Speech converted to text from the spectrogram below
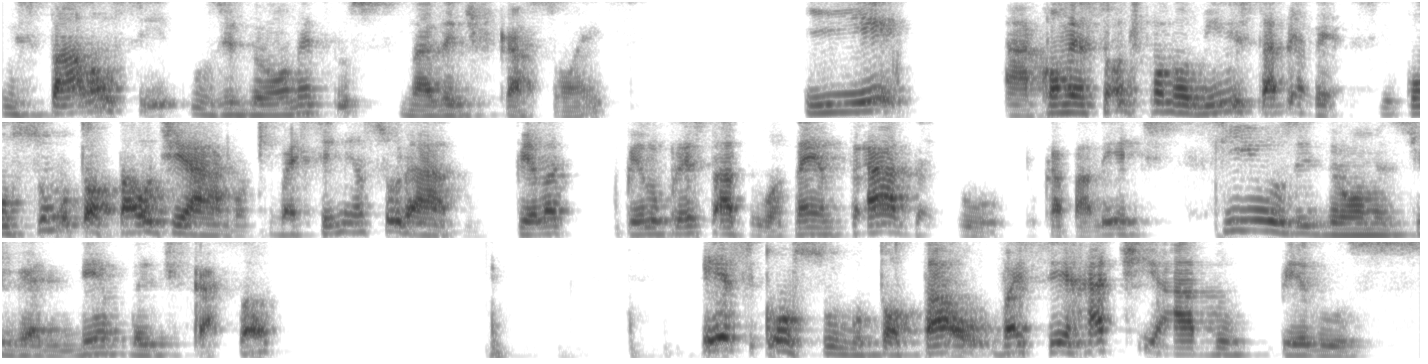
instalam-se os hidrômetros nas edificações e a Convenção de Condomínio estabelece o consumo total de água que vai ser mensurado pela pelo prestador na entrada do, do cavalete, se os hidrômetros estiverem dentro da edificação, esse consumo total vai ser rateado pelos,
